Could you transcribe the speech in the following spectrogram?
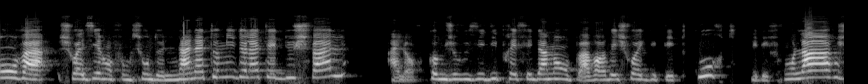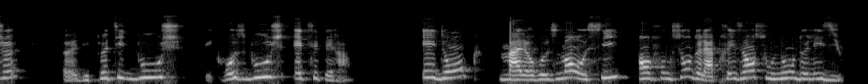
On va choisir en fonction de l'anatomie de la tête du cheval, alors, comme je vous ai dit précédemment, on peut avoir des choix avec des têtes courtes, mais des fronts larges, euh, des petites bouches, des grosses bouches, etc. Et donc, malheureusement aussi, en fonction de la présence ou non de lésions.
